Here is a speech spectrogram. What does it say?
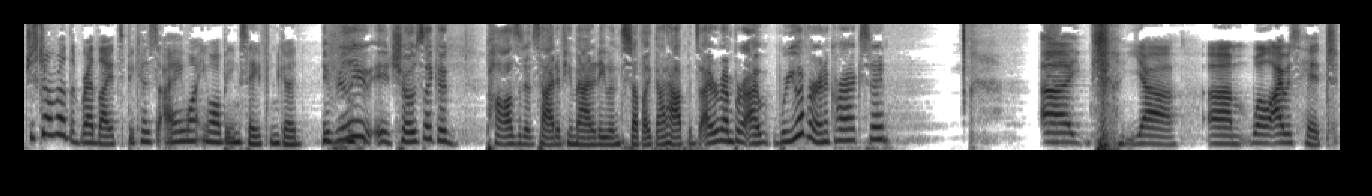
just don't run the red lights because I want you all being safe and good. It really it shows like a positive side of humanity when stuff like that happens. I remember I were you ever in a car accident? Uh, yeah. Um, well, I was hit,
